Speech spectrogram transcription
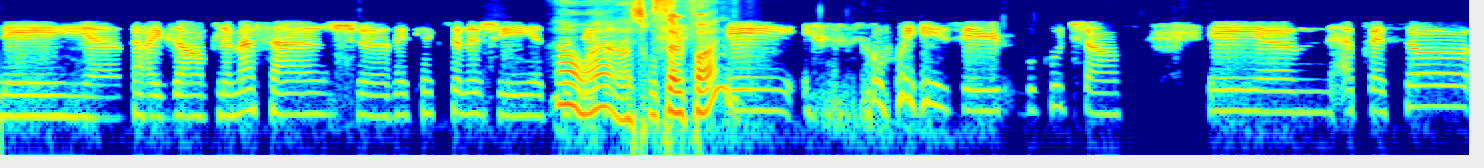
les, euh, par exemple, le massage, réflexologie, etc. Ah ouais, je trouve ça le fun. Et oui, j'ai eu beaucoup de chance. Et après ça,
